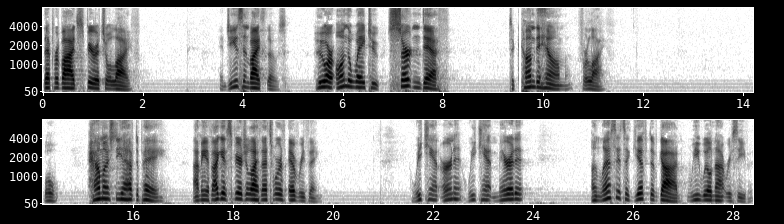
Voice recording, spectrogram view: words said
that provides spiritual life. And Jesus invites those who are on the way to certain death to come to him for life. Well, how much do you have to pay? I mean, if I get spiritual life, that's worth everything. We can't earn it, we can't merit it. Unless it's a gift of God, we will not receive it.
